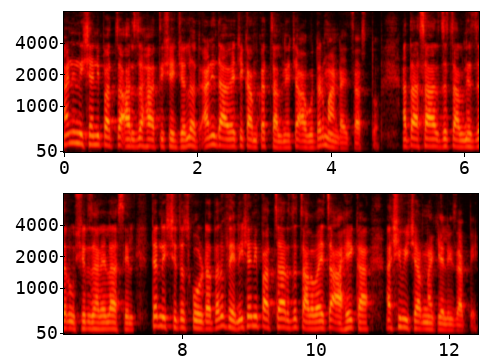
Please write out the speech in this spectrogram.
आणि निशाणी पाचचा अर्ज हा अतिशय जलद आणि दाव्याचे कामकाज चालण्याच्या अगोदर मांडायचा असतो. आता असा अर्ज चालण्यास जर उशीर झालेला असेल तर निश्चितच कोर्टातर्फे निशाणी पाचचा अर्ज चालवायचा आहे का अशी विचारणा केली जाते.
